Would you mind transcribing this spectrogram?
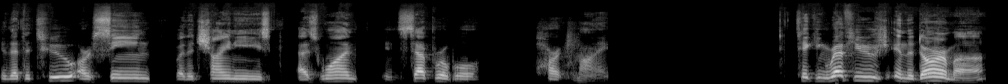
in that the two are seen by the Chinese as one inseparable heart mind. Taking refuge in the Dharma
